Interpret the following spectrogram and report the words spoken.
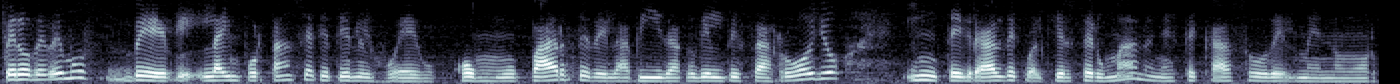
pero debemos ver la importancia que tiene el juego como parte de la vida, del desarrollo integral de cualquier ser humano, en este caso del menor.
